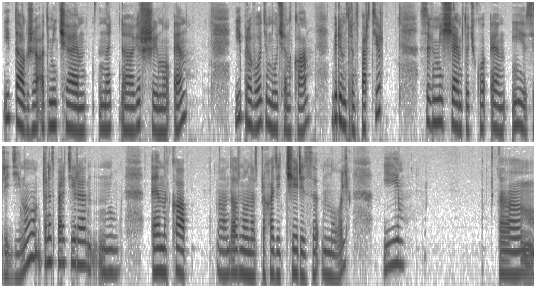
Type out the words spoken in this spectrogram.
И также отмечаем на, э, вершину N и проводим луч НК. Берем транспортир, совмещаем точку N и середину транспортира. НК должно у нас проходить через 0. И э,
